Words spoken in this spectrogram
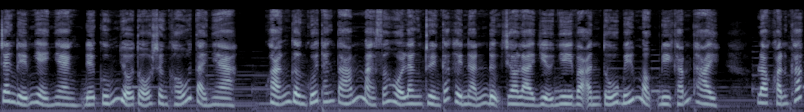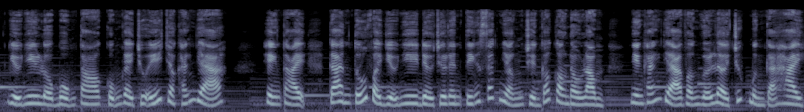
trang điểm nhẹ nhàng để cúng dỗ tổ sân khấu tại nhà. Khoảng gần cuối tháng 8, mạng xã hội lan truyền các hình ảnh được cho là Diệu Nhi và anh Tú bí mật đi khám thai. Loạt khoảnh khắc Diệu Nhi lộ bụng to cũng gây chú ý cho khán giả. Hiện tại, cả anh Tú và Diệu Nhi đều chưa lên tiếng xác nhận chuyện có con đầu lòng, nhưng khán giả vẫn gửi lời chúc mừng cả hai.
